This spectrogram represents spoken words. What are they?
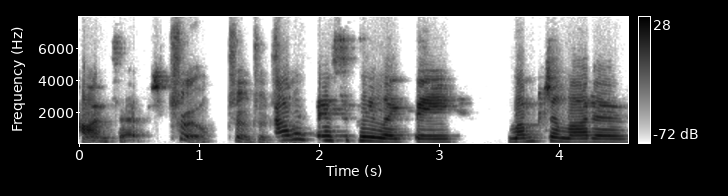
concept. True, true, true, true. That was basically like they lumped a lot of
